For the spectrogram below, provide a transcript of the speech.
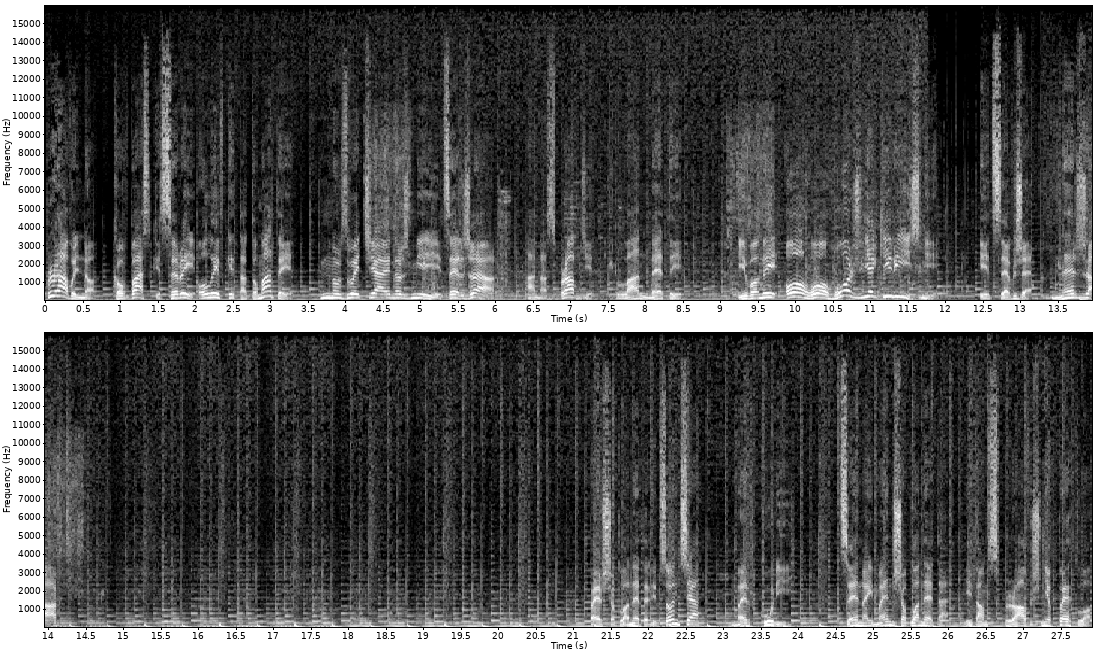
Правильно, ковбаски, сири, оливки та томати. Ну, звичайно ж, мій, це жарт. А насправді планети. І вони ого-го ж які різні. І це вже не жарт. Перша планета від Сонця Меркурій. Це найменша планета, і там справжнє пекло.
